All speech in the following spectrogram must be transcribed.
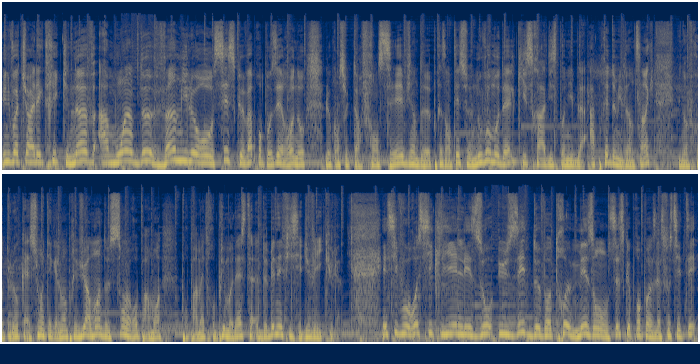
Une voiture électrique neuve à moins de 20 000 euros, c'est ce que va proposer Renault. Le constructeur français vient de présenter ce nouveau modèle qui sera disponible après 2025. Une offre de location est également prévue à moins de 100 euros par mois permettre aux plus modestes de bénéficier du véhicule. Et si vous recycliez les eaux usées de votre maison, c'est ce que propose la société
